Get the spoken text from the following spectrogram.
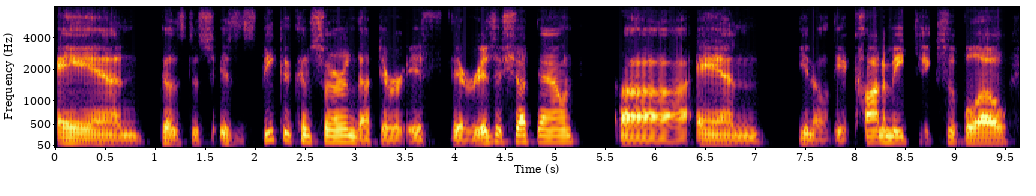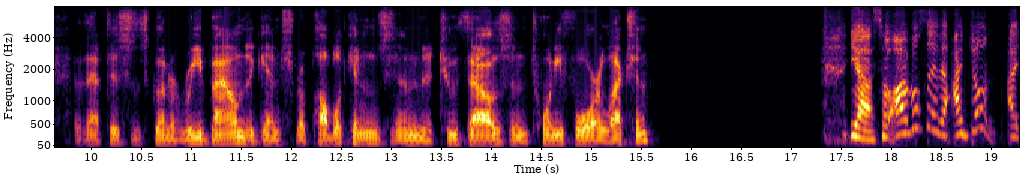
and does this is the speaker concerned that there if there is a shutdown uh, and you know the economy takes a blow that this is going to rebound against Republicans in the 2024 election? Yeah, so I will say that I don't I,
